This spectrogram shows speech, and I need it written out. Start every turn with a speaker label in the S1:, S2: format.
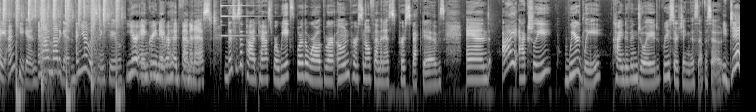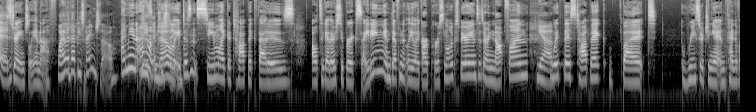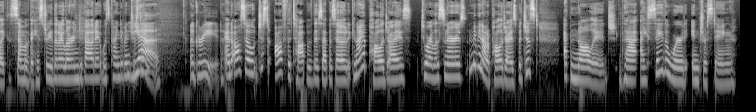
S1: Hi, I'm Keegan.
S2: And I'm Madigan.
S1: And you're listening to
S2: Your Angry Neighborhood Feminist.
S1: This is a podcast where we explore the world through our own personal feminist perspectives. And I actually, weirdly, kind of enjoyed researching this episode.
S2: You did?
S1: Strangely enough.
S2: Why would that be strange, though?
S1: I mean, I don't know. It doesn't seem like a topic that is altogether super exciting and definitely like our personal experiences are not fun
S2: Yeah.
S1: with this topic but researching it and kind of like some of the history that I learned about it was kind of interesting.
S2: Yeah. Agreed.
S1: And also, just off the top of this episode, can I apologize to our listeners? Maybe not apologize, but just acknowledge that I say the word interesting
